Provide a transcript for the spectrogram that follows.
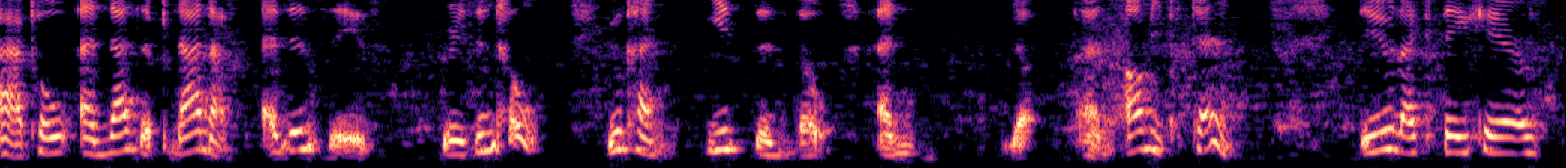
apple and not the bananas and then these raisin toast. You can eat them though and and army omnipotent. Do you like daycares?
